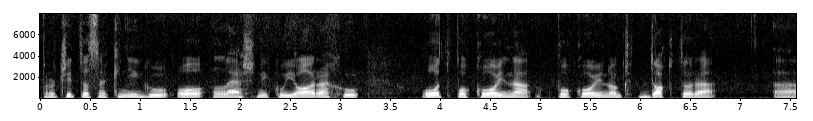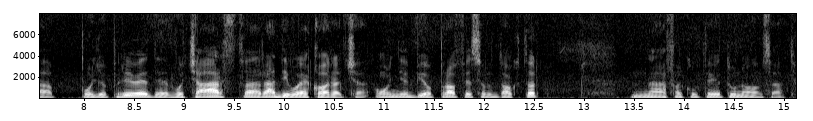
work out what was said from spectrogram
pročitao sam knjigu o lešniku i orahu od pokojna, pokojnog doktora a, poljoprivrede, voćarstva Radivoja Koraća. On je bio profesor, doktor na fakultetu u Novom Sadu.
